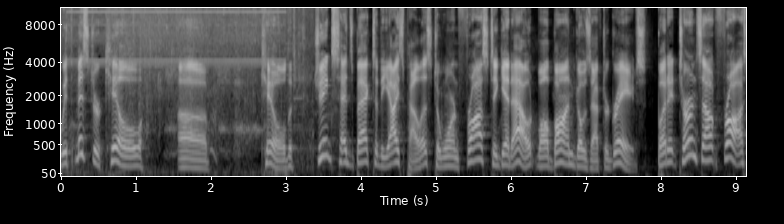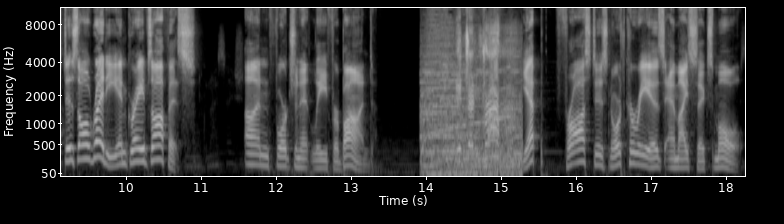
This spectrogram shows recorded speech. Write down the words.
With Mr. Kill, uh, killed, Jinx heads back to the Ice Palace to warn Frost to get out while Bond goes after Graves. But it turns out Frost is already in Graves' office. Unfortunately for Bond. It's a trap! Yep, Frost is North Korea's MI6 mole.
